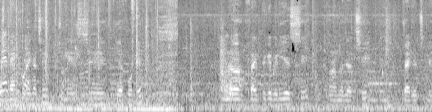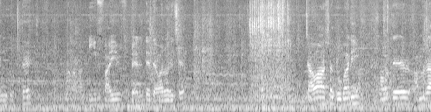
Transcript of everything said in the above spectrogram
ল্যান্ড করে গেছে চলে এসেছে এয়ারপোর্টে আমরা ফ্লাইট থেকে বেরিয়ে এসেছি। এখন আমরা যাচ্ছি ব্যাগেজ ক্লেম করতে। ডি ফাইভ বেল্টে দেওয়া রয়েছে। যাওয়া আসা দুবারই। আমাদের আমরা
